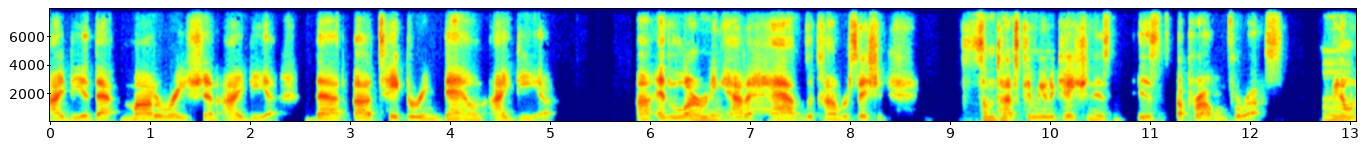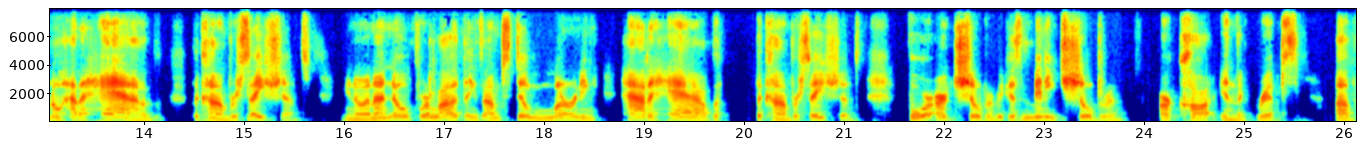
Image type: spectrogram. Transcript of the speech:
idea, that moderation idea, that uh, tapering down idea uh, and learning how to have the conversation. Sometimes communication is is a problem for us. Mm. We don't know how to have the conversations, you know. And I know for a lot of things, I'm still learning how to have the conversations for our children because many children are caught in the grips of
